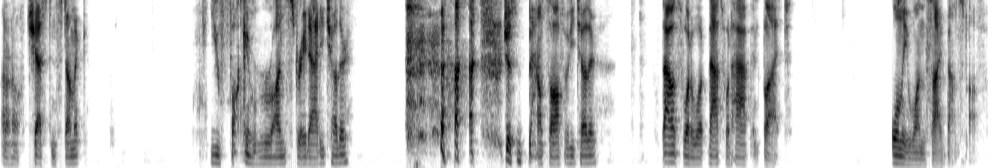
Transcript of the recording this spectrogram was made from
I don't know, chest and stomach. You fucking run straight at each other. Just bounce off of each other. That was what, what that's what happened, but only one side bounced off.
